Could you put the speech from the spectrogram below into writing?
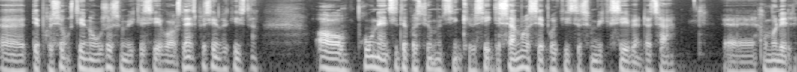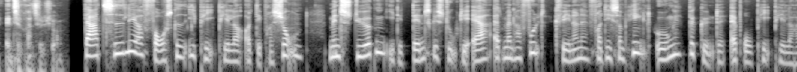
øh, depressionsdiagnoser, som vi kan se i vores landspatientregister. Og brugen af antidepressiv medicin kan vi se i det samme receptregister, som vi kan se, hvem der tager øh, hormonel antikonception. Der er tidligere forsket i p-piller og depression, men styrken i det danske studie er, at man har fulgt kvinderne fra de som helt unge begyndte at bruge p-piller.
